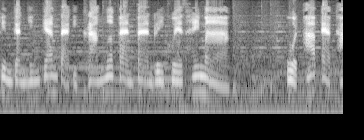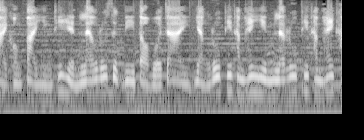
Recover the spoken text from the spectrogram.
ฟินกันยิ้มแก้มแตกอีกครั้งเมื่อแฟนแฟนรีเควสให้มากอวดภาพแอบถ่ายของฝ่ายหญิงที่เห็นแล้วรู้สึกดีต่อหัวใจ อย่างรูปที่ทำให้ยิ้มและรูปที่ทำให้ข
